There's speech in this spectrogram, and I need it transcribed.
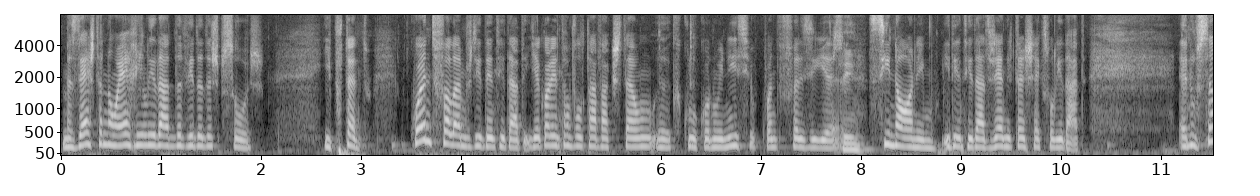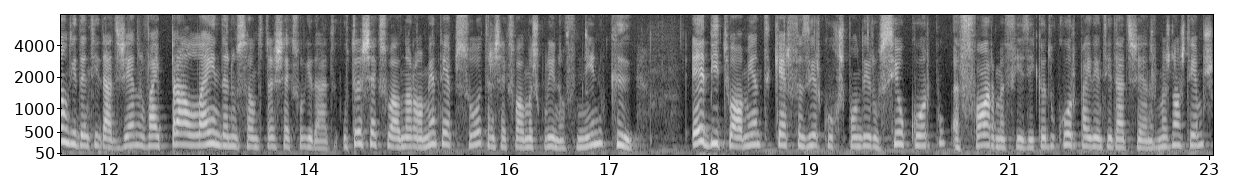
mas esta não é a realidade da vida das pessoas. E, portanto, quando falamos de identidade, e agora então voltava à questão uh, que colocou no início, quando fazia Sim. sinónimo identidade de género e transexualidade. A noção de identidade de género vai para além da noção de transexualidade. O transexual normalmente é a pessoa, transexual masculino ou feminino, que habitualmente quer fazer corresponder o seu corpo, a forma física do corpo, à identidade de género. Mas nós temos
